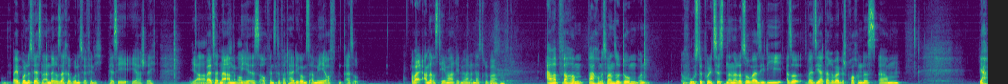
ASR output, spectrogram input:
Bei Bundeswehr ist eine andere Sache. Bundeswehr finde ich per se eher schlecht. Ja. Weil es halt eine Armee ist, auch wenn es eine Verteidigungsarmee oft, also, aber anderes Thema, reden wir mal anders drüber. aber warum, warum ist man so dumm und hustet Polizisten an oder so, weil sie die, also, weil sie hat darüber gesprochen, dass, ähm, ja,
